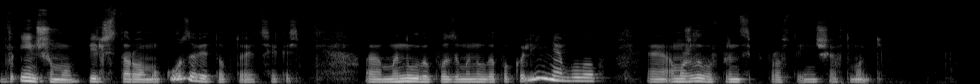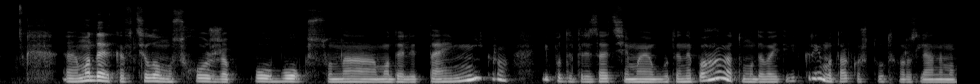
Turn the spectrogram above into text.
в іншому, більш старому кузові, тобто це якесь е, минуле позаминуле покоління було б, е, а можливо, в принципі, просто інший автомобіль. Моделька в цілому схожа по боксу на моделі Time Micro, і по деталізації має бути непогано, тому давайте відкриємо, також тут розглянемо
